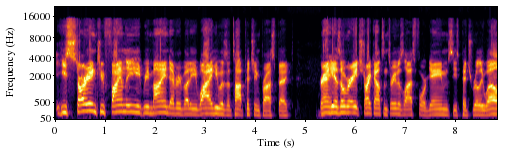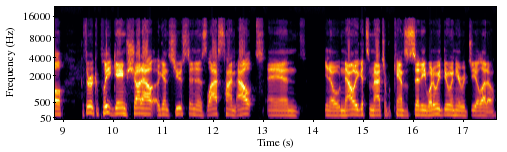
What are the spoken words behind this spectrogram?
he's starting to finally remind everybody why he was a top pitching prospect. Grant, he has over eight strikeouts in three of his last four games. He's pitched really well. He threw a complete game shutout against Houston his last time out, and you know now he gets a matchup with Kansas City. What are we doing here with Giolito?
